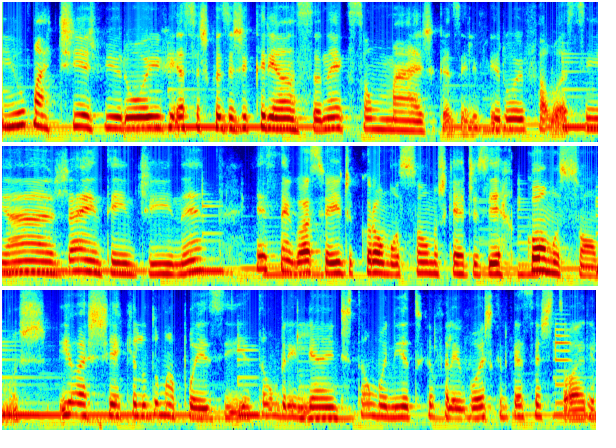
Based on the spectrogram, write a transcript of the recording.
E o Matias virou e essas coisas de criança, né, que são mágicas. Ele virou e falou assim: "Ah, já entendi, né? Esse negócio aí de cromossomos quer dizer como somos". E eu achei aquilo de uma poesia tão brilhante, tão bonito que eu falei: "Vou escrever essa história".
